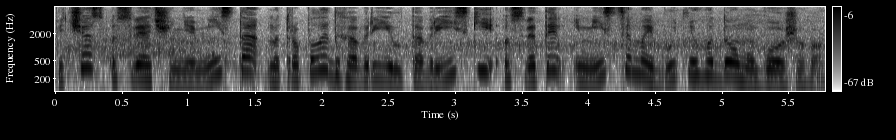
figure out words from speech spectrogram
під час освячення міста митрополит Гавріїл Таврійський освятив і місце майбутнього дому Божого.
